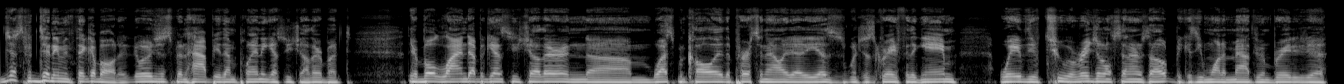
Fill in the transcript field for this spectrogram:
just didn't even think about it. We've just been happy them playing against each other, but they're both lined up against each other. And um, Wes McCauley, the personality that he is, which is great for the game, waved the two original centers out because he wanted Matthew and Brady to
